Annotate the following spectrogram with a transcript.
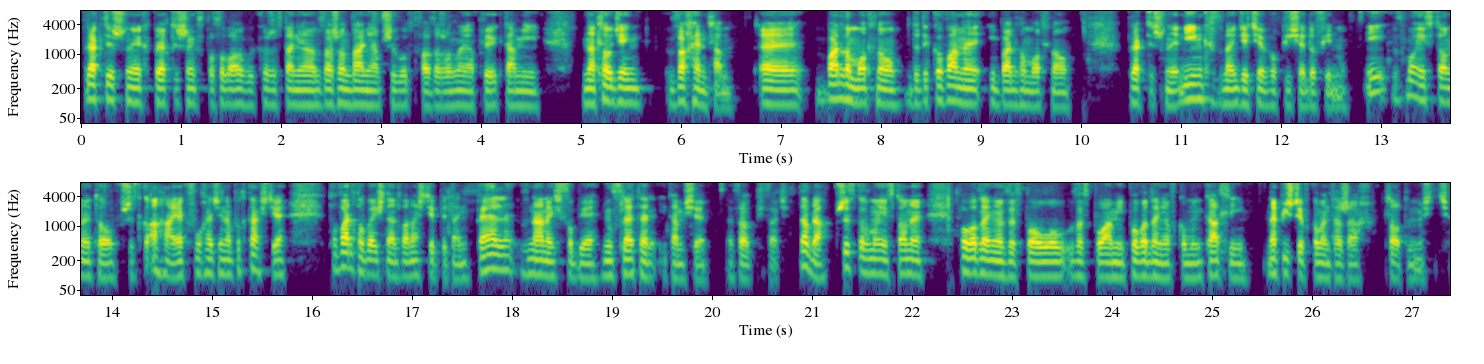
praktycznych, praktycznych sposobach wykorzystania zarządzania, przywództwa, zarządzania projektami na co dzień. Zachęcam. E, bardzo mocno dedykowany i bardzo mocno praktyczny link znajdziecie w opisie do filmu. I w mojej strony to wszystko. Aha, jak słuchacie na podcaście, to warto wejść na 12pytań.pl, znaleźć sobie newsletter i tam się zapisać. Dobra, wszystko w mojej strony. Powodzenia we zespołami, powodzenia w komunikacji. Napiszcie w komentarzach, co o tym myślicie.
